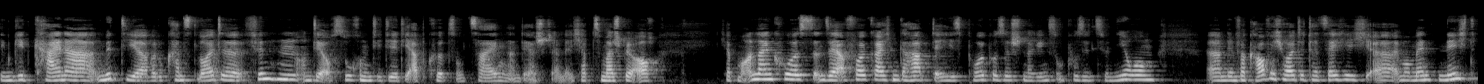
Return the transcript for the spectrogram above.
den geht keiner mit dir. Aber du kannst Leute finden und dir auch suchen, die dir die Abkürzung zeigen an der Stelle. Ich habe zum Beispiel auch ich habe einen Online-Kurs, einen sehr erfolgreichen gehabt, der hieß Pole Position, da ging es um Positionierung. Ähm, den verkaufe ich heute tatsächlich äh, im Moment nicht,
